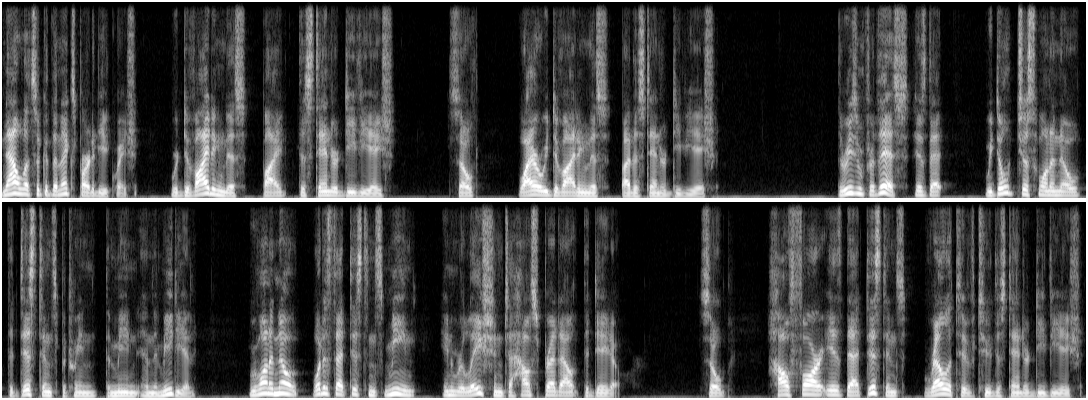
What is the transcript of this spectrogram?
Now let's look at the next part of the equation. We're dividing this by the standard deviation. So why are we dividing this by the standard deviation? The reason for this is that we don't just want to know the distance between the mean and the median. We want to know what does that distance mean in relation to how spread out the data are. So how far is that distance relative to the standard deviation?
